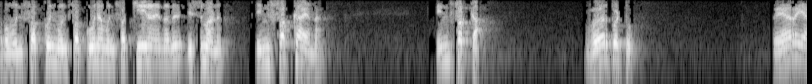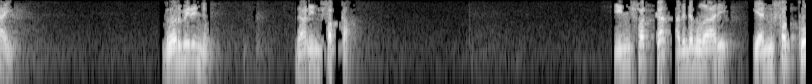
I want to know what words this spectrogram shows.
അപ്പൊ മുൻഫക്കുൻ മുൻഫക്കൂന മുൻഫക്കീന എന്നത് ഇസ്മാണ്. ഇൻഫക്ക എന്നാണ്. ഇൻഫക്ക വേർപെട്ടു. വേറെയായി വേർപിരിഞ്ഞു. ഇതാണ് ഇൻഫക്ക. ഇൻഫക്ക അതിന്റെ മുതാരി എൻഫക്കു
